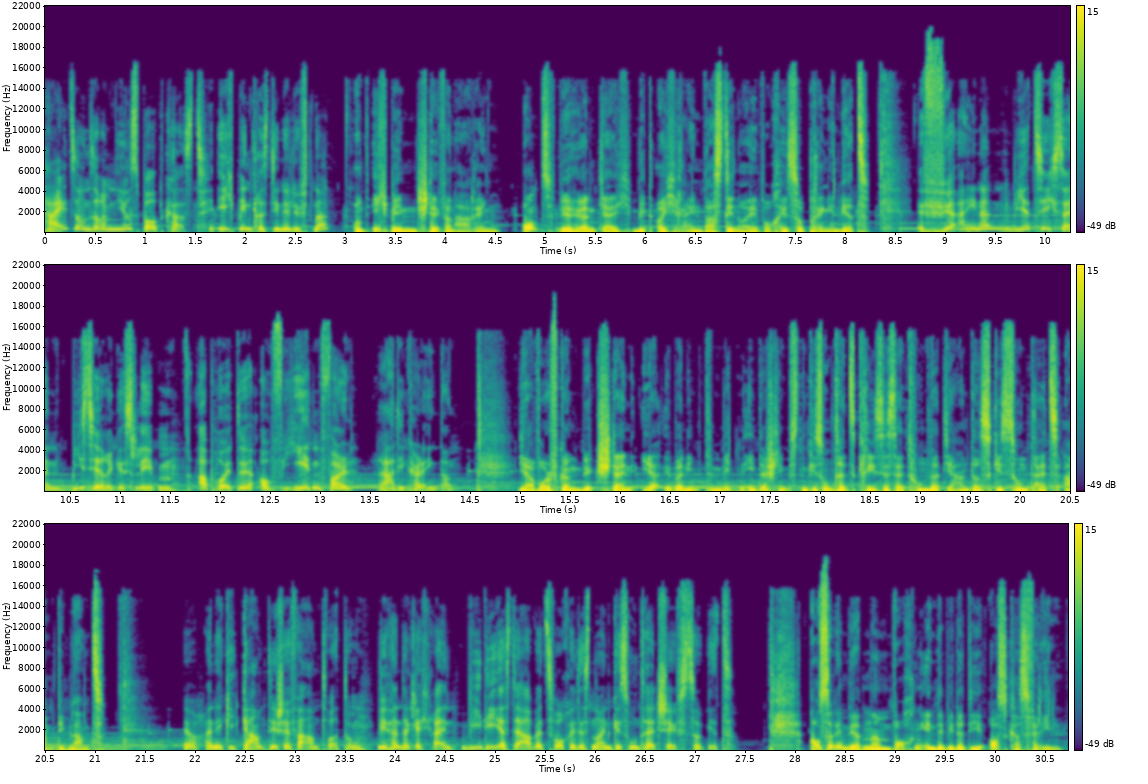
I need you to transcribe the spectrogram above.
Hi zu unserem News-Podcast. Ich bin Christine Lüftner. Und ich bin Stefan Haring. Und wir hören gleich mit euch rein, was die neue Woche so bringen wird. Für einen wird sich sein bisheriges Leben ab heute auf jeden Fall radikal ändern. Ja, Wolfgang Mückstein, er übernimmt mitten in der schlimmsten Gesundheitskrise seit 100 Jahren das Gesundheitsamt im Land. Ja, eine gigantische Verantwortung. Wir hören da gleich rein, wie die erste Arbeitswoche des neuen Gesundheitschefs so wird. Außerdem werden am Wochenende wieder die Oscars verliehen.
